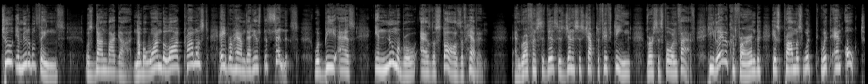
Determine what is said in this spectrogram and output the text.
Two immutable things was done by God. Number one, the Lord promised Abraham that his descendants would be as innumerable as the stars of heaven. And reference to this is Genesis chapter 15, verses 4 and 5. He later confirmed his promise with, with an oath.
